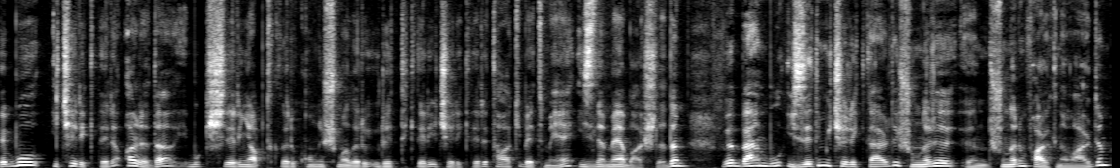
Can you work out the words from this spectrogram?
Ve bu içerikleri arada bu kişilerin yaptıkları konuşmaları, ürettikleri içerikleri takip etmeye, izlemeye başladım. Ve ben bu izlediğim içeriklerde şunları şunların farkına vardım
